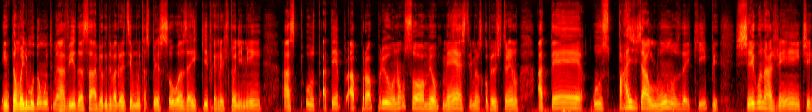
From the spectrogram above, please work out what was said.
Então ele mudou muito minha vida, sabe? Eu devo agradecer muitas pessoas, a equipe que acreditou em mim, as, o, até a próprio, não só meu mestre, meus companheiros de treino, até os pais de alunos da equipe chegam na gente,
